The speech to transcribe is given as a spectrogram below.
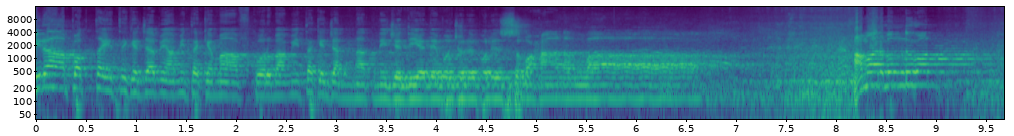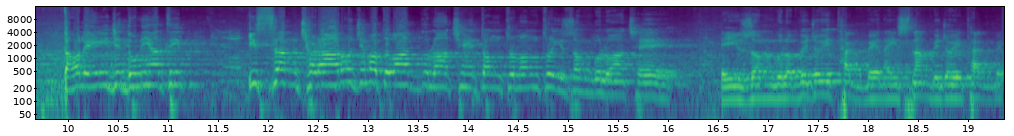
নিরাপত্তায় থেকে যাবে, আমি তাকে মাফ করব, আমি তাকে জান্নাত নিজে দিয়ে দেব। জোরে বলে সুবহান আমার বন্ধুগণ, তাহলে এই যে দুনিয়াতে ইসলাম ছাড়া আরও যে মতবাদগুলো আছে, তন্ত্রমন্ত্র ইসলামগুলো আছে, এই ইসলামগুলো বিজয়ী থাকবে না, ইসলাম বিজয়ী থাকবে?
